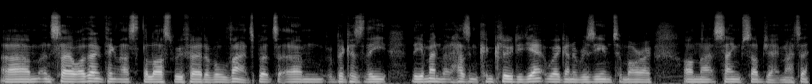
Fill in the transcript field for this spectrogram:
Um, and so I don't think that's the last we've heard of all that. But um, because the, the amendment hasn't concluded yet, we're going to resume tomorrow on that same subject matter.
